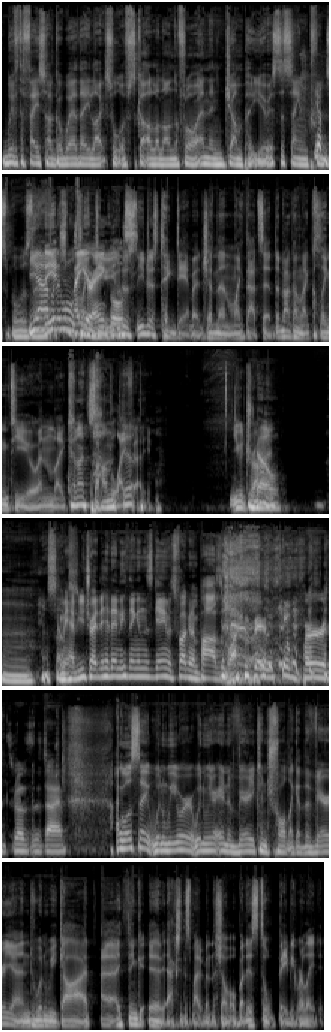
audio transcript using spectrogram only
with the face hugger where they like sort of scuttle along the floor and then jump at you. It's the same principle as Yeah. They but just won't bite cling your to you. You just, you just take damage, and then like that's it. They're not gonna like cling to you and like Can I suck punt life it? at you. You could try. No. Hmm, I mean, have you tried to hit anything in this game? It's fucking impossible. I can barely kill birds most of the time. I will say when we were when we were in a very controlled, like at the very end when we got, I, I think it, actually this might have been the shovel, but it's still baby related.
